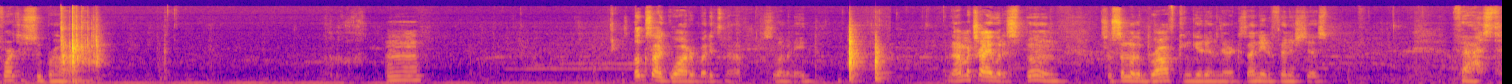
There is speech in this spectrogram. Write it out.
Fork is super hot. Mm. It looks like water, but it's not. It's lemonade. Now I'm gonna try it with a spoon so some of the broth can get in there because I need to finish this fast.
